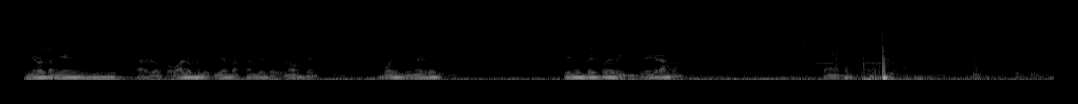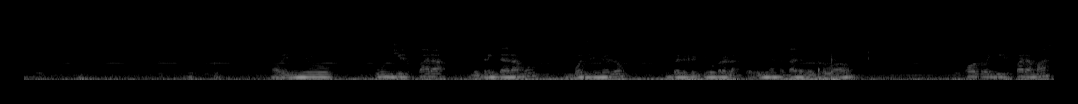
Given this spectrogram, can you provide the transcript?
Señuelo también para los robalos me lo piden bastante por el norte. Buen señuelo. Tiene un peso de 23 gramos. Vamos a poner más cosas. Nos ha venido un jig para de 30 gramos buen señuelo, súper efectivo para las corvinas, acá ya lo he probado. Otro jig para más,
